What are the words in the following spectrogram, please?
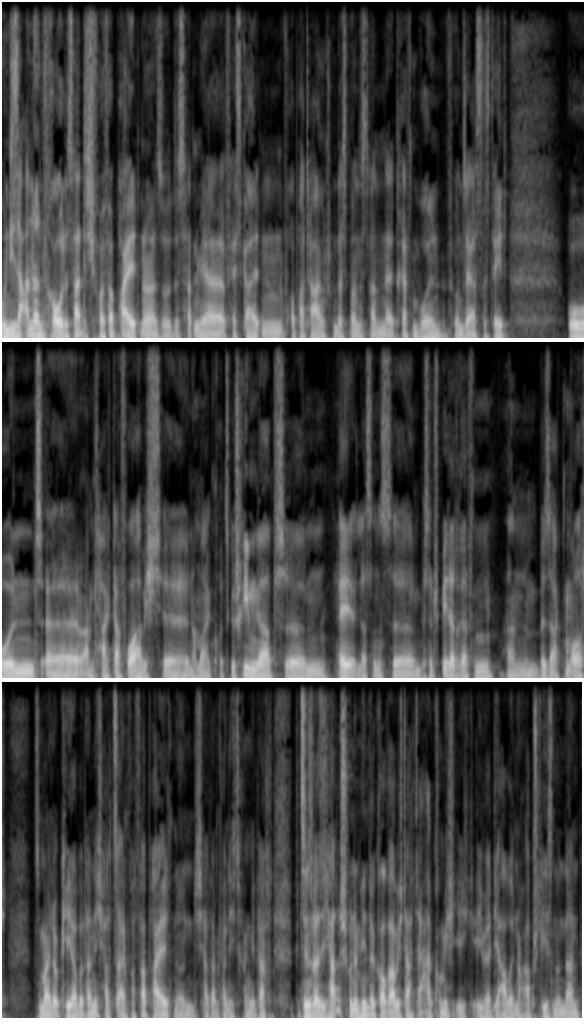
Und diese anderen Frau, das hatte ich voll verpeilt. Ne? Also das hatten wir festgehalten vor ein paar Tagen schon, dass wir uns dann äh, treffen wollen für unser erstes Date. Und äh, am Tag davor habe ich äh, nochmal kurz geschrieben gehabt, ähm, hey, lass uns äh, ein bisschen später treffen an einem besagten Ort. Sie meinte, okay, aber dann ich hatte es einfach verpeilt ne, und ich hatte einfach nicht dran gedacht. Beziehungsweise ich hatte es schon im Hinterkopf, aber ich dachte, ah komm, ich, ich, ich werde die Arbeit noch abschließen und dann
